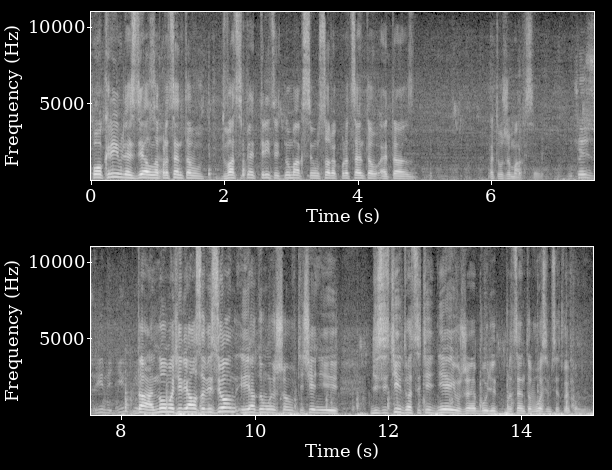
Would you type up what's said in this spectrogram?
Покривля сделана процентов 25-30, ну максимум 40 процентов это, это дві максимум. Да, но материал завезен, и я думаю, что в течение 10-20 дней уже будет процентов 80 выполнено.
